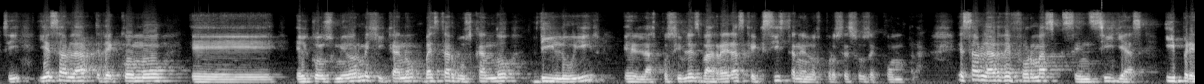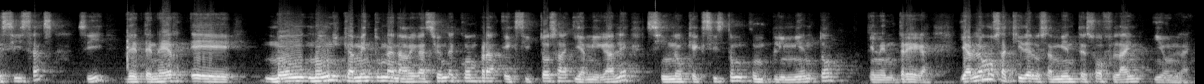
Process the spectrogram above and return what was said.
¿sí? Y es hablar de cómo eh, el consumidor mexicano va a estar buscando diluir eh, las posibles barreras que existan en los procesos de compra. Es hablar de formas sencillas y precisas, ¿sí? De tener... Eh, no, únicamente una navegación de compra exitosa y amigable, sino que exista un cumplimiento en la entrega. Y hablamos aquí de los ambientes offline y online.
